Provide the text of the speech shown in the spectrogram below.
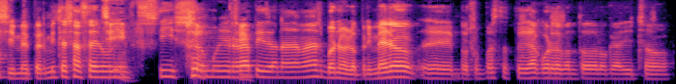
Si me permites hacer un Sí. inciso Sí, muy sí. rápido nada más. Bueno, lo primero, eh, por supuesto, estoy de acuerdo con todo lo que ha dicho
